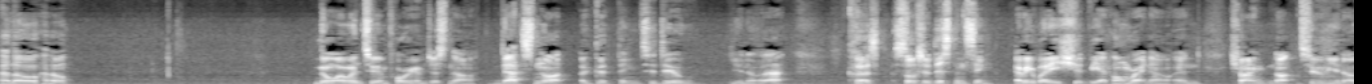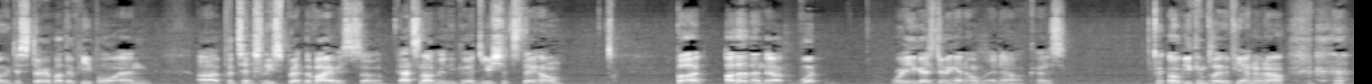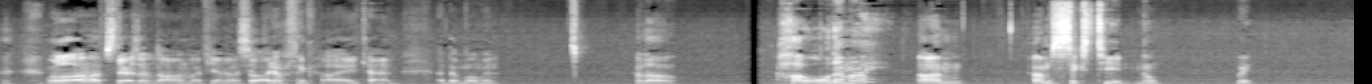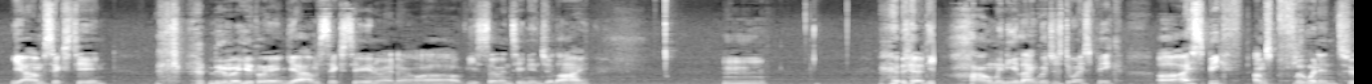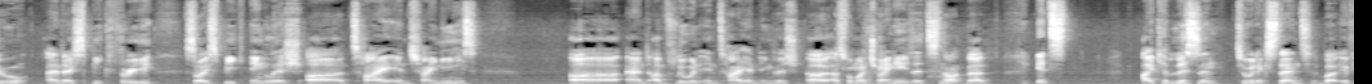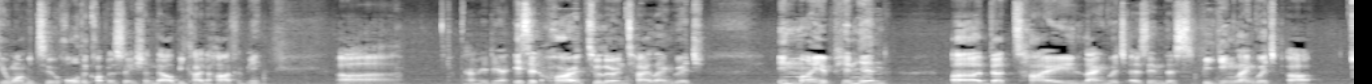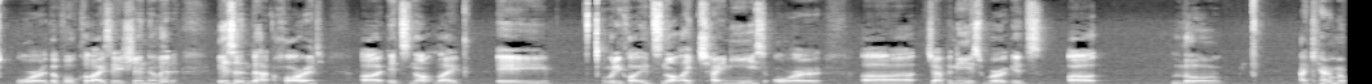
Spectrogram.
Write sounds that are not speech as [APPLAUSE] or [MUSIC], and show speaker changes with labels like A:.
A: Hello, hello. No, I went to Emporium just now. That's not a good thing to do. You know that? Because social distancing. Everybody should be at home right now and trying not to, you know, disturb other people and uh, potentially spread the virus. So that's not really good. You should stay home. But other than that, what what are you guys doing at home right now? Because [LAUGHS] Oh, you can play the piano now? [LAUGHS] well, I'm upstairs and I'm not on my piano, so I don't [LAUGHS] think I can at the moment. Hello? How old am I? Um, I'm 16. No. Wait. Yeah, I'm 16. yeah, I'm 16 right now. Uh, I'll be 17 in July. Hmm. How many languages do I speak? Uh, I speak. I'm fluent in two, and I speak three. So I speak English, uh, Thai, and Chinese. Uh, and I'm fluent in Thai and English. Uh, as for my Chinese, it's not that. It's I can listen to an extent, but if you want me to hold a conversation, that'll be kind of hard for me. Uh, is it hard to learn Thai language? In my opinion, uh, the Thai language, as in the speaking language, uh, or the vocalization of it, isn't that hard. Uh, it's not like a what do you call it? It's not like Chinese or uh, Japanese where it's uh, low. I can't remember.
